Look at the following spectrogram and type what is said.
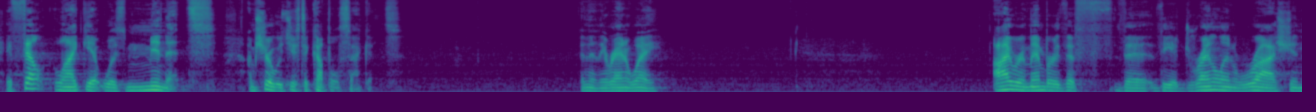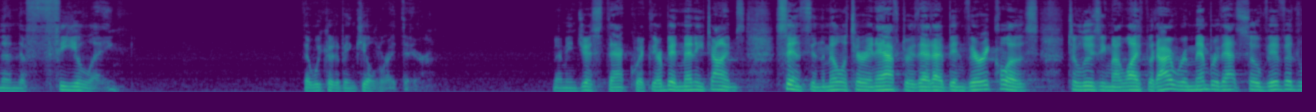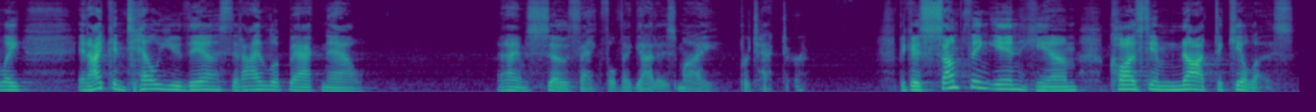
It felt like it was minutes. I'm sure it was just a couple seconds. And then they ran away. I remember the, the, the adrenaline rush and then the feeling that we could have been killed right there. I mean, just that quick. There have been many times since in the military and after that I've been very close to losing my life, but I remember that so vividly. And I can tell you this that I look back now and I am so thankful that God is my protector. Because something in him caused him not to kill us.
